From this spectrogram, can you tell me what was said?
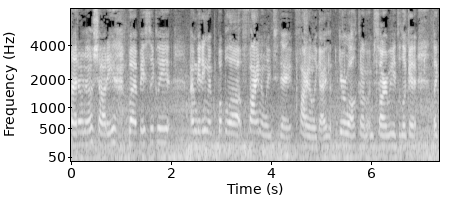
I don't know, shoddy. But basically, I'm getting my bubble out finally today. Finally, guys. You're welcome. I'm sorry we had to look at, like,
